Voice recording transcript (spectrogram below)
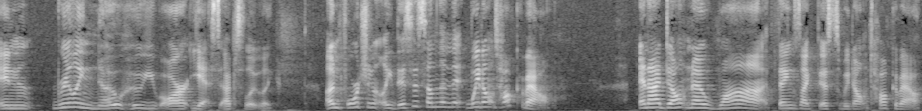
and really know who you are? Yes, absolutely. Unfortunately, this is something that we don't talk about. And I don't know why things like this we don't talk about.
